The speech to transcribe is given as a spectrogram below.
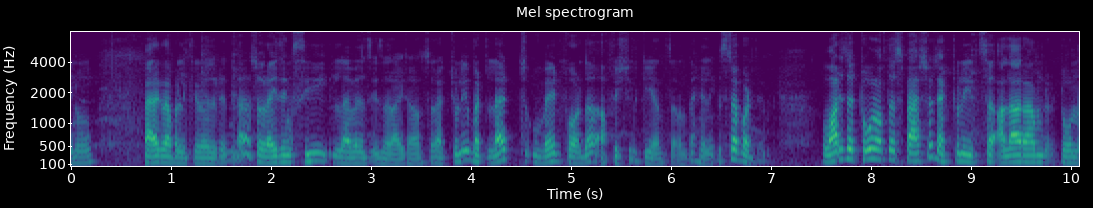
ಏನು ಪ್ಯಾರಾಗ್ರಾಫಲ್ಲಿ ಕೇಳೋದ್ರಿಂದ so rising sea levels is right answer actually but let's wait for the official key answer ಅಂತ ಹೇಳಿ ಇಷ್ಟಪಡ್ತೀನಿ. What is the tone of the passage actually it's alarmed tone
